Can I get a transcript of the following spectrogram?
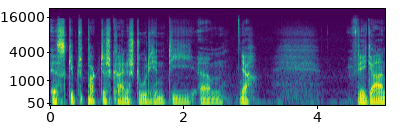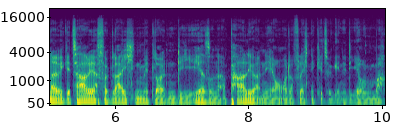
es gibt praktisch keine Studien, die ähm, ja, Veganer, Vegetarier vergleichen mit Leuten, die eher so eine Paleo-Ernährung oder vielleicht eine ketogene Ernährung, mach,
